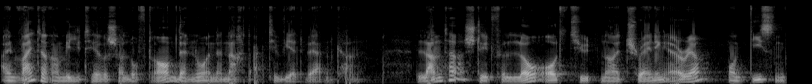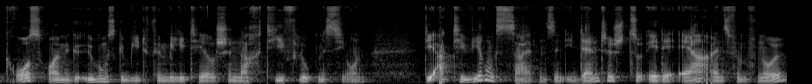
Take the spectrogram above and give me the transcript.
ein weiterer militärischer Luftraum, der nur in der Nacht aktiviert werden kann. LANTA steht für Low Altitude Night Training Area und dies sind großräumige Übungsgebiete für militärische Nachttiefflugmissionen. Die Aktivierungszeiten sind identisch zu EDR 150,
